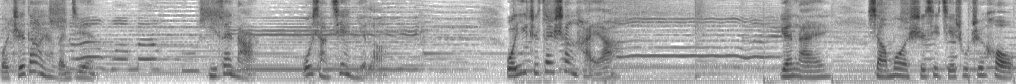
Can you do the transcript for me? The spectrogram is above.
我知道呀，文俊，你在哪儿？我想见你了。我一直在上海呀。原来，小莫实习结束之后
